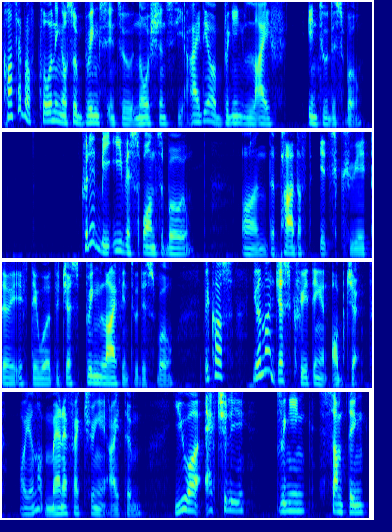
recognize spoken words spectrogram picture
concept of cloning also brings into notions the idea of bringing life into this world. Could it be irresponsible on the part of its creator if they were to just bring life into this world? Because you're not just creating an object or you're not manufacturing an item, you are actually bringing something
